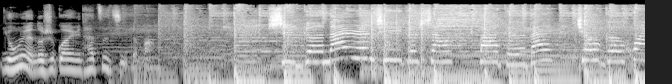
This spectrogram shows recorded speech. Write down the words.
永远都是关于他自己的嘛。十个男人七个傻，八个呆，九个坏，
